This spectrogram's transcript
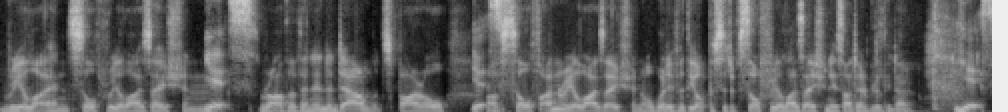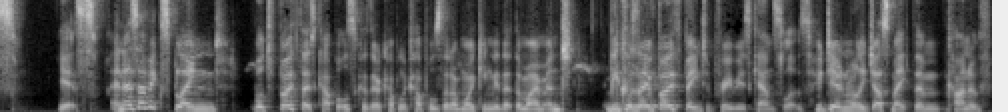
real and self realization. yes. Rather than in a downward spiral Yes. of self unrealization or whatever the opposite of self realization is, I don't really know. Yes. Yes. And as I've explained, well, to both those couples, because there are a couple of couples that I'm working with at the moment, because they've both been to previous counsellors who generally just make them kind of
